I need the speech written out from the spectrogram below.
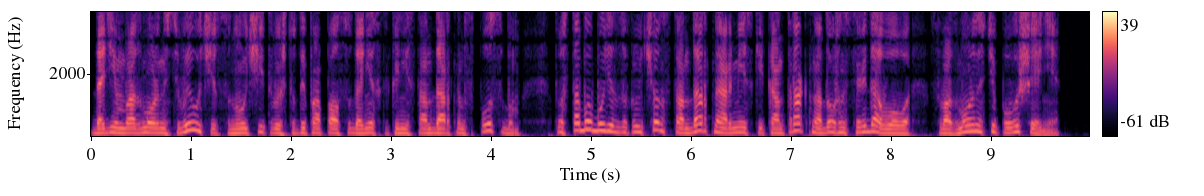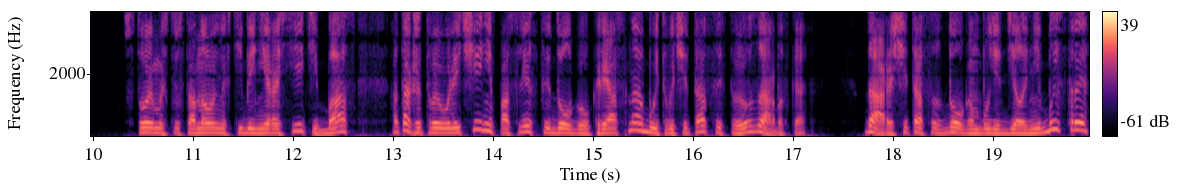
Дадим возможность выучиться, но учитывая, что ты попал сюда несколько нестандартным способом, то с тобой будет заключен стандартный армейский контракт на должность рядового с возможностью повышения. Стоимость установленных тебе нейросетей, баз, а также твоего лечения, последствий долгого криосна будет вычитаться из твоего заработка. Да, рассчитаться с долгом будет дело не быстрое,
